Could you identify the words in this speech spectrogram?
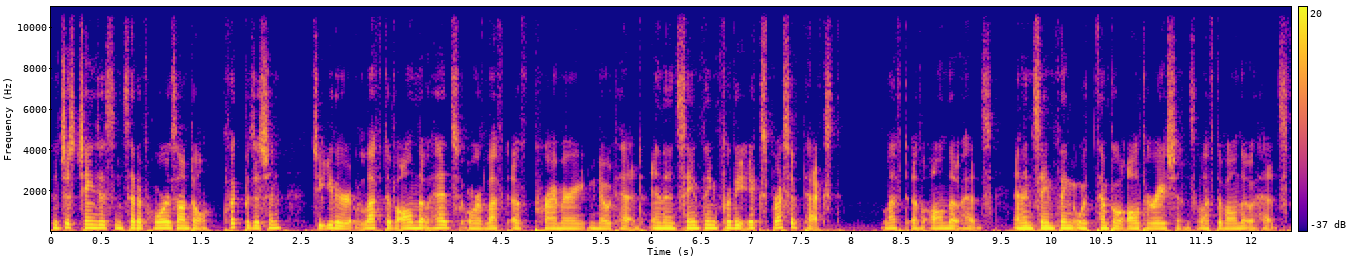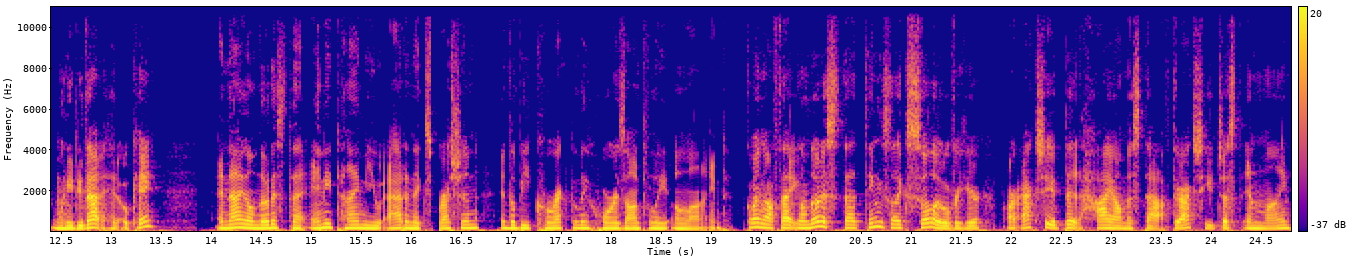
So just change this instead of horizontal click position to either left of all note heads or left of primary note head. And then same thing for the expressive text left of all note heads. And then same thing with tempo alterations, left of all note heads. When you do that, hit OK, and now you'll notice that anytime you add an expression, it'll be correctly horizontally aligned. Going off that, you'll notice that things like solo over here are actually a bit high on the staff. They're actually just in line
